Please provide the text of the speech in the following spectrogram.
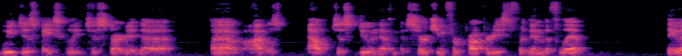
we just basically just started. Uh, uh, I was out just doing nothing but searching for properties for them to flip. They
